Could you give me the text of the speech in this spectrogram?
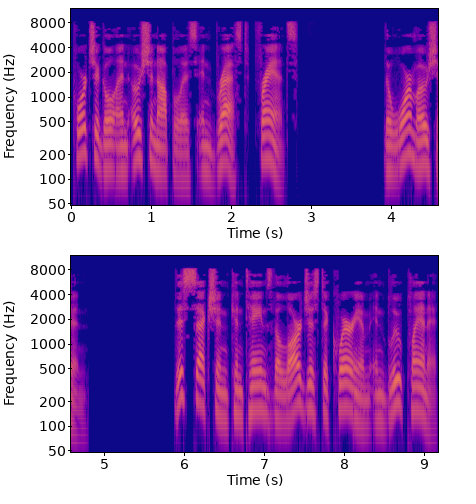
Portugal and Oceanopolis in Brest, France. The Warm Ocean this section contains the largest aquarium in Blue Planet,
